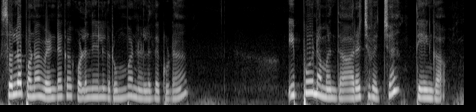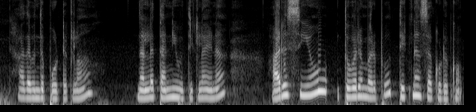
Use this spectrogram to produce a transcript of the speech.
சொல்லப்போனால் வெண்டைக்காய் குழந்தைகளுக்கு ரொம்ப நல்லது கூட. இப்போது நம்ம இந்த அரைச்சி வச்ச தேங்காய் அதை வந்து போட்டுக்கலாம். நல்லா தண்ணி ஊற்றிக்கலாம் ஏன்னா அரிசியும் துவரம்பருப்பும் திக்னஸை கொடுக்கும்.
